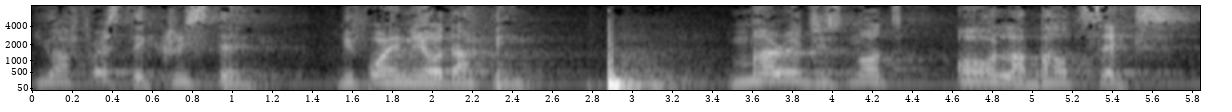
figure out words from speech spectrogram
You are first a Christian before any other thing. Marriage is not all about sex.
